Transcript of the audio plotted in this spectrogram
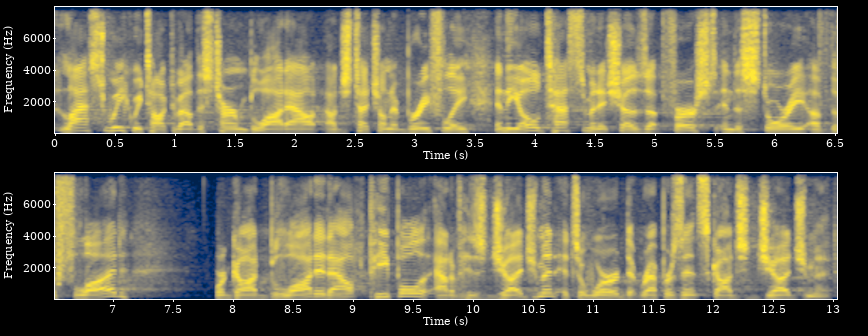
Last week we talked about this term blot out. I'll just touch on it briefly. In the Old Testament, it shows up first in the story of the flood, where God blotted out people out of his judgment. It's a word that represents God's judgment,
